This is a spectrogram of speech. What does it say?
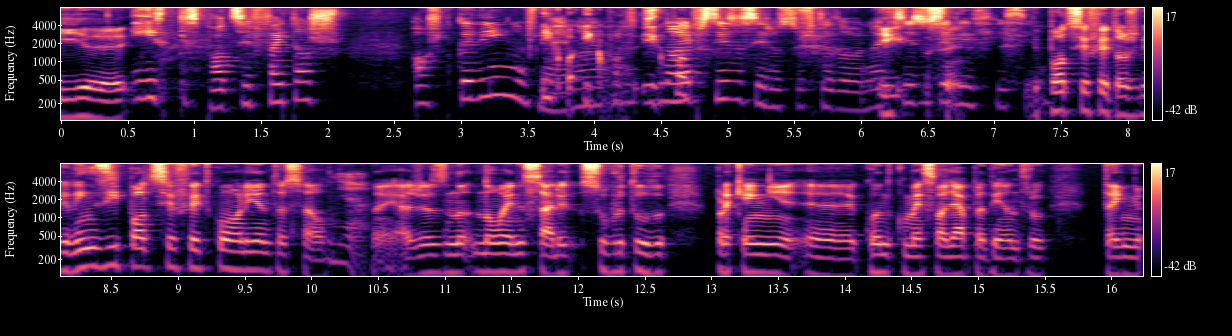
E, uh, e que pode ser feito aos aos bocadinhos, não é? não, é? Pode, não é preciso ser assustador, não é preciso ser difícil. Pode ser feito aos bocadinhos e pode ser feito com orientação. Yeah. É? Às vezes não é necessário, sobretudo para quem, uh, quando começa a olhar para dentro, tem,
